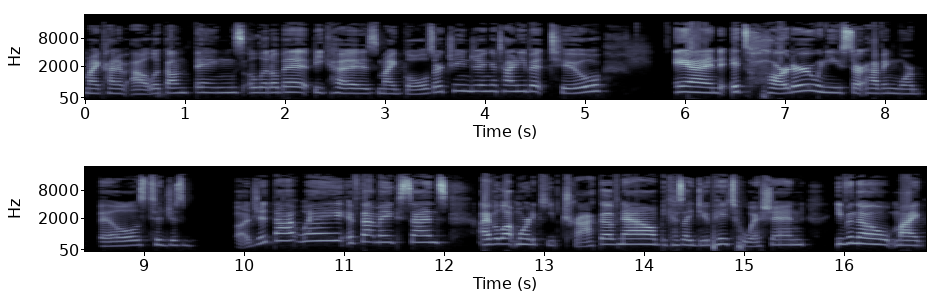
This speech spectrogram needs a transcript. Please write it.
my kind of outlook on things a little bit because my goals are changing a tiny bit too. And it's harder when you start having more bills to just budget that way, if that makes sense. I have a lot more to keep track of now because I do pay tuition. Even though my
